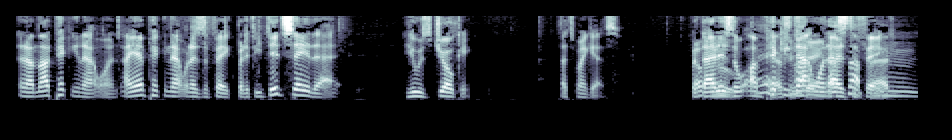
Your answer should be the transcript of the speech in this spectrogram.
and I'm not picking that one, I am picking that one as the fake. But if he did say that, he was joking. That's my guess. But that is the I'm Hey, picking that's that one that's as the not fake. bad. Hmm.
